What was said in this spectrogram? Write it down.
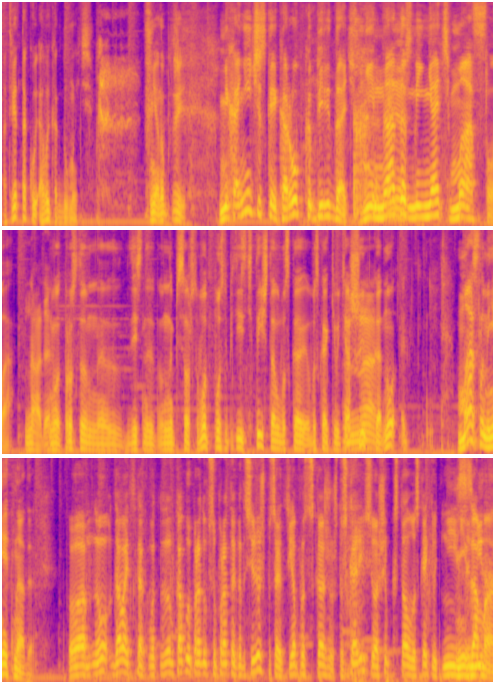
Ответ такой. А вы как думаете? Не, ну подожди. Механическая коробка передач. В ней надо Конечно. менять масло. Надо. Вот, просто э, здесь на- он написал, что вот после 50 тысяч стала выска- выскакивать ошибка. Ну, э, масло менять надо. А, Ну, давайте так. Вот ну, какую продукцию Протек это Сереж посоветует, я просто скажу, что, скорее всего, ошибка стала выскакивать не Не из-за масла,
